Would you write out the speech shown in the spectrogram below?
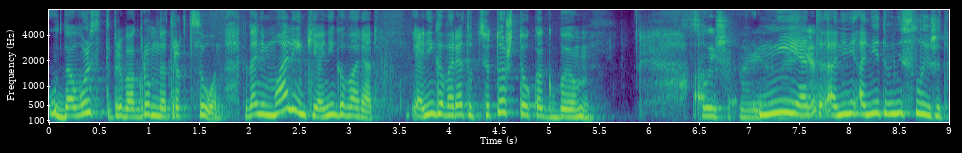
удовольствие, это прям огромный аттракцион. Когда они маленькие, они говорят. И они говорят вот все то, что как бы слышат, наверное. Нет, нет? Они, они этого не слышат.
